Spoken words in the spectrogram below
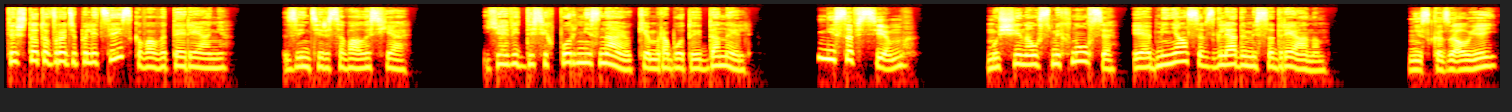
Ты что-то вроде полицейского в Этериане? Заинтересовалась я. Я ведь до сих пор не знаю, кем работает Данель. Не совсем. Мужчина усмехнулся и обменялся взглядами с Адрианом. Не сказал ей?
